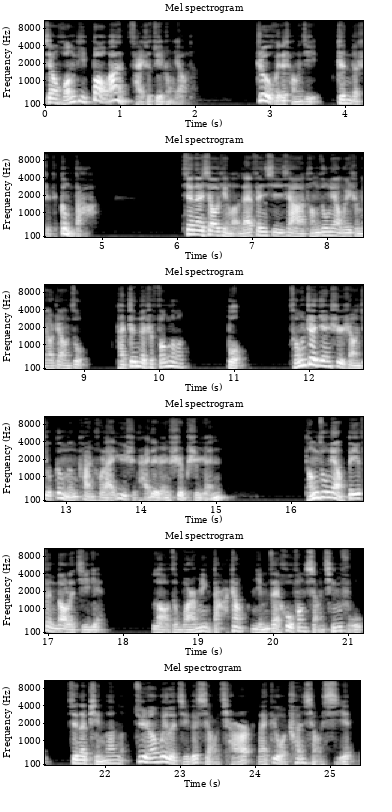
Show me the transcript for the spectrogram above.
向皇帝报案才是最重要的。这回的成绩真的是更大。现在消停了，来分析一下滕宗亮为什么要这样做？他真的是疯了吗？不，从这件事上就更能看出来御史台的人是不是人。滕宗亮悲愤到了极点，老子玩命打仗，你们在后方享清福，现在平安了，居然为了几个小钱儿来给我穿小鞋，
